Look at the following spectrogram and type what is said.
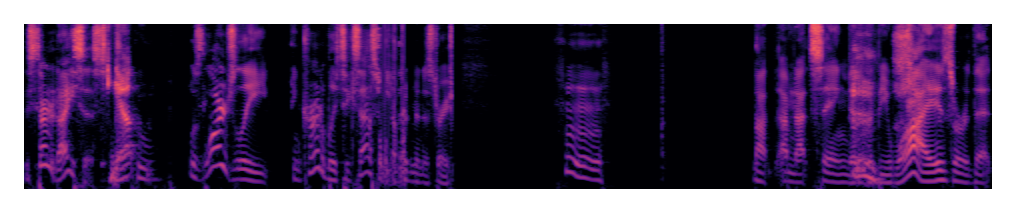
They started ISIS, Yep. who was largely incredibly successful in the administration. Hmm. Not, I'm not saying that it would be wise or that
